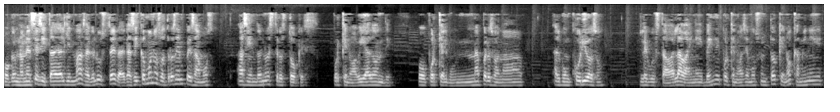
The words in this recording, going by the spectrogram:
O que no necesita de alguien más, hágalo usted, así como nosotros empezamos haciendo nuestros toques porque no había dónde o porque alguna persona, algún curioso le gustaba la vaina y venga y por qué no hacemos un toque, no, camine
